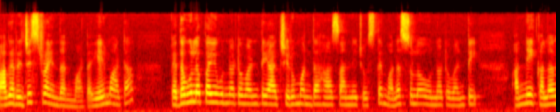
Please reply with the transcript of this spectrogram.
బాగా రిజిస్టర్ అయిందనమాట ఏ మాట? పెదవులపై ఉన్నటువంటి ఆ చిరుమందహాసాన్ని చూస్తే మనస్సులో ఉన్నటువంటి అన్ని కలహ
